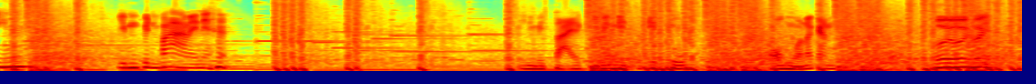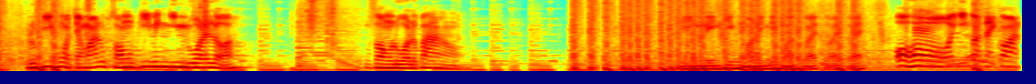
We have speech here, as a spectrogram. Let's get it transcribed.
นี่ฮะยิมเป็นบ้าอะไรเนี่ยนี่ไม่ตายกี่แม่งเน็ตสติปจุกเอาหัวแล้วกัน เฮ้ยเฮ้ยเฮ้ยลูกพี่โหดจังวะลูกซองลูกพี่แม่งยิงรัวเลยเหรอ ลูกซองรัวหรือเปล่าลิงลิงที่หัวลิงที่หัวสวยสวยสวยโอ้โหยิงก่อนแต่ก่อน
